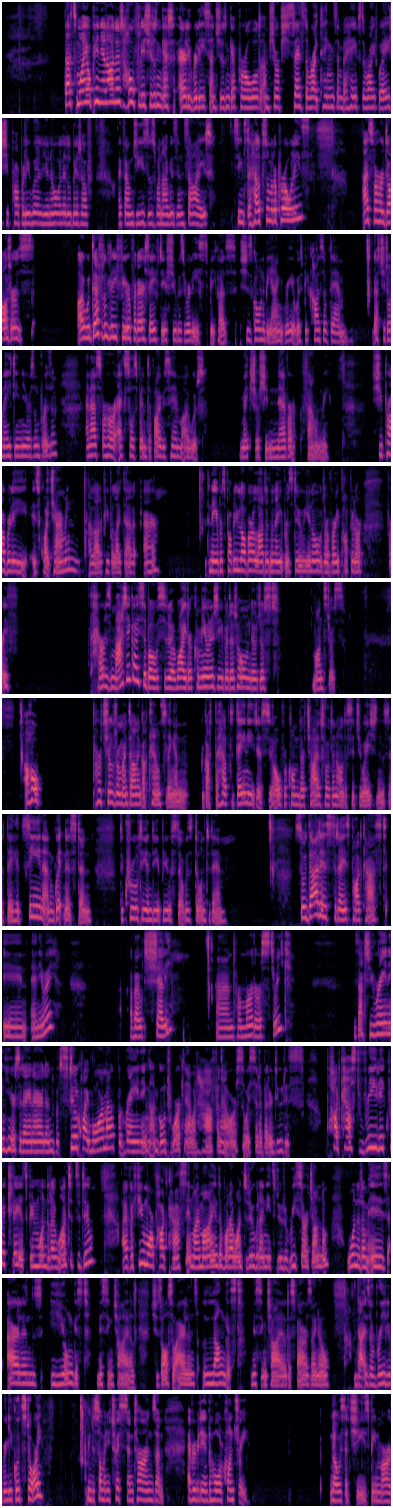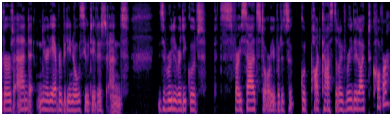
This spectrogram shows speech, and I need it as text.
that's my opinion on it. Hopefully, she doesn't get early release and she doesn't get paroled. I'm sure if she says the right things and behaves the right way, she probably will. You know, a little bit of I found Jesus when I was inside seems to help some of the parolees. As for her daughters, I would definitely fear for their safety if she was released because she's going to be angry. It was because of them that she done 18 years in prison. And as for her ex husband, if I was him, I would make sure she never found me she probably is quite charming. A lot of people like that are. The neighbours probably love her. A lot of the neighbours do, you know, they're very popular, very f- charismatic, I suppose, to the wider community, but at home they're just monsters. I hope her children went on and got counselling and got the help that they needed to overcome their childhood and all the situations that they had seen and witnessed and the cruelty and the abuse that was done to them. So that is today's podcast in anyway about Shelley and her murderous streak. It's actually raining here today in Ireland, but still quite warm out, but raining. I'm going to work now in half an hour, so I said I better do this podcast really quickly. It's been one that I wanted to do. I have a few more podcasts in my mind of what I want to do, but I need to do the research on them. One of them is Ireland's youngest missing child. She's also Ireland's longest missing child, as far as I know. And that is a really, really good story. I mean, there's so many twists and turns, and everybody in the whole country knows that she's been murdered, and nearly everybody knows who did it. And it's a really, really good, it's a very sad story, but it's a good podcast that I'd really like to cover.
